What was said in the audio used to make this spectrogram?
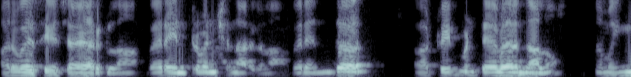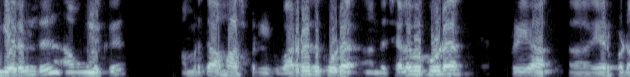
அறுவை சிகிச்சையா இருக்கலாம் வேற இன்டர்வென்ஷனா இருக்கலாம் வேற எந்த ட்ரீட்மெண்ட் தேவை இருந்தாலும் நம்ம இங்க இருந்து அவங்களுக்கு அமிர்தா ஹாஸ்பிட்டலுக்கு வர்றது கூட அந்த செலவு கூட ஃப்ரீயா ஏற்பட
